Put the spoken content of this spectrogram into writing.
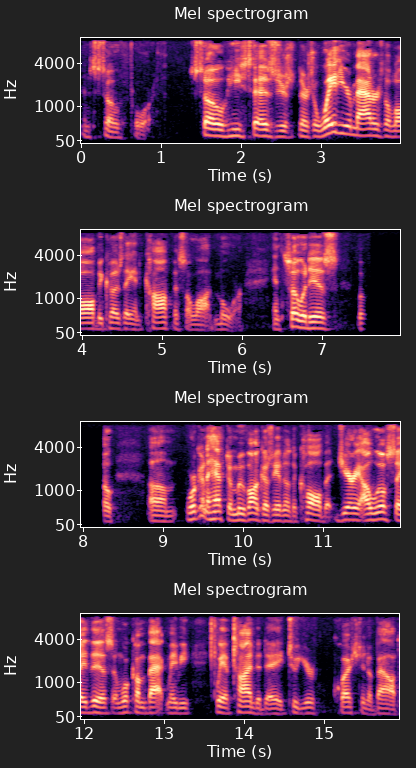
and so forth. So he says there's there's a weightier matters the law because they encompass a lot more, and so it is. So um, we're going to have to move on because we have another call. But Jerry, I will say this, and we'll come back maybe if we have time today to your question about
